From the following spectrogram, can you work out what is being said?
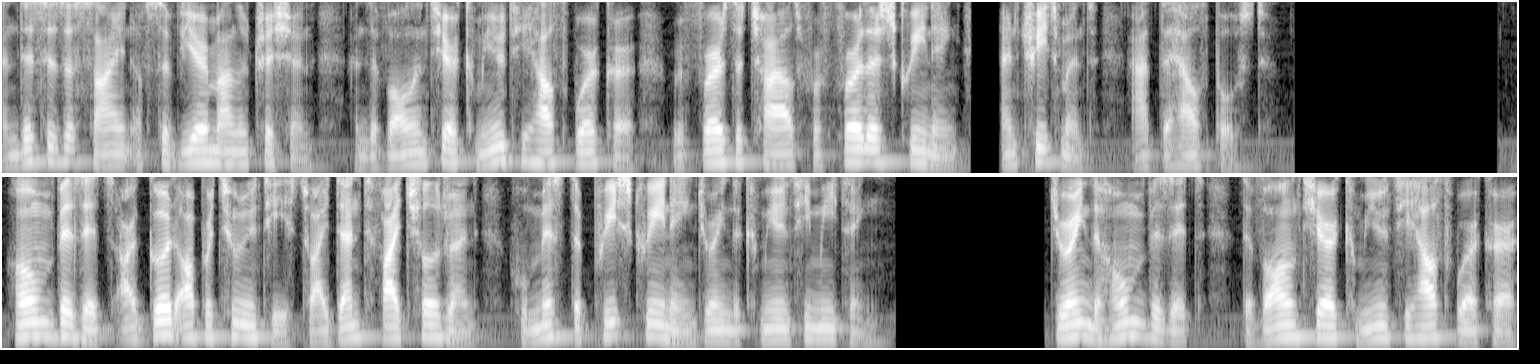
and this is a sign of severe malnutrition, and the volunteer community health worker refers the child for further screening and treatment at the health post. Home visits are good opportunities to identify children who missed the pre screening during the community meeting. During the home visit, the volunteer community health worker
